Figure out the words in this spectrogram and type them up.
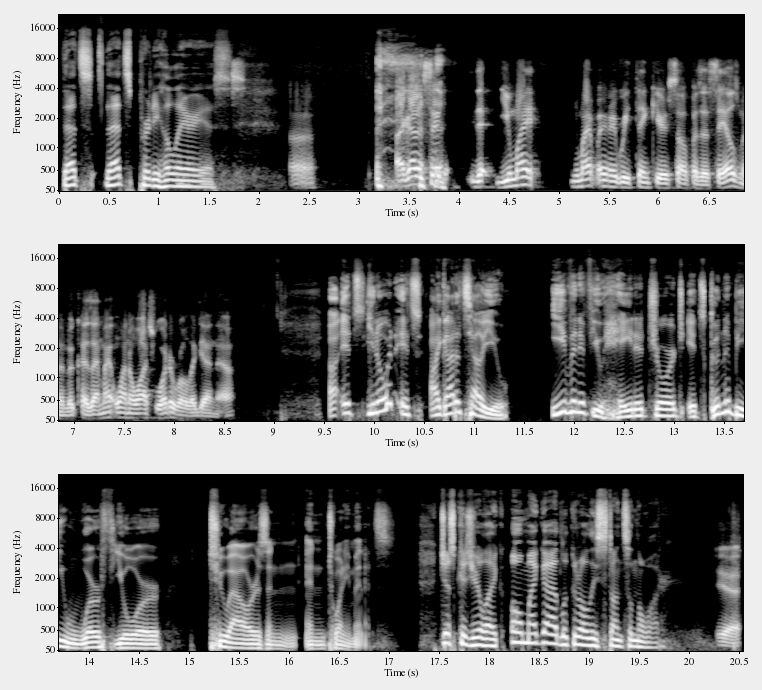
that's that's pretty hilarious. I gotta say that you might you might rethink yourself as a salesman because I might want to watch Waterworld again now. Uh, it's you know what? It's I got to tell you, even if you hate it, George, it's going to be worth your two hours and and twenty minutes. Just because you're like, oh my god, look at all these stunts on the water. Yeah.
